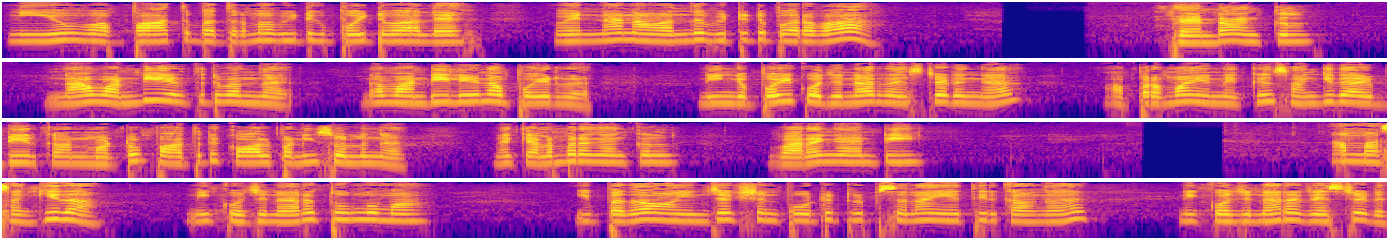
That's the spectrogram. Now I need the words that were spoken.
நீயும் வா- பார்த்து பத்திரமா வீட்டுக்கு போயிட்டு வாளே வேணா நான் வந்து விட்டுட்டு போகிறவா வேண்டாம் அங்கிள் நான் வண்டி எடுத்துகிட்டு வந்தேன். நான் வண்டியிலே நான் போயிடுறேன். நீங்கள் போய் கொஞ்ச நேரம் ரெஸ்ட் எடுங்க. அப்புறமா எனக்கு சங்கீதா எப்படி இருக்கான்னு மட்டும் பார்த்துட்டு கால் பண்ணி சொல்லுங்கள் நான் கிளம்புறேங்க அங்கிள் வரேங்க ஆண்டி ஆமாம் சங்கீதா. நீ கொஞ்ச நேரம் தூங்குமா. இப்போ தான் இன்ஜெக்ஷன் போட்டு ட்ரிப்ஸ் எல்லாம் ஏற்றிருக்காங்க நீ கொஞ்ச நேரம் ரெஸ்ட் எடு.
